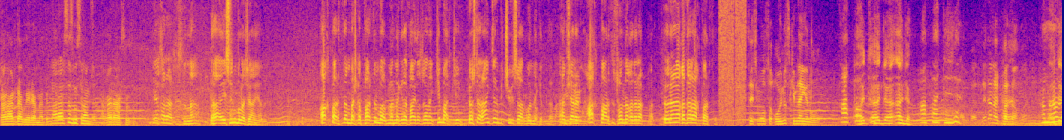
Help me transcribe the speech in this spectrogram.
Karar da veremedim. Kararsız mısın amca? Kararsızım. Niye kararsızsın lan? Daha iyisini bulacaksın yani. AK Parti'den başka parti mi var bu memlekete faydası olan kim var kim? Göster hangisinin bir çivisi var bu memlekette? Hemşerim AK Parti sonuna kadar AK Parti. Ölene kadar AK Parti. Seçim olsa oyunuz kimden yana olur? AK Hadi hadi hadi. AK Parti'de. Neden AK Parti abla? Ama Hadi,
